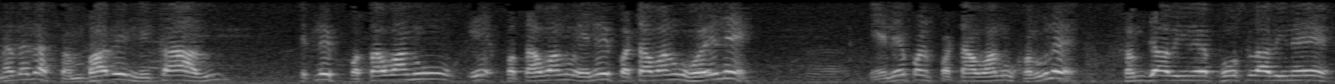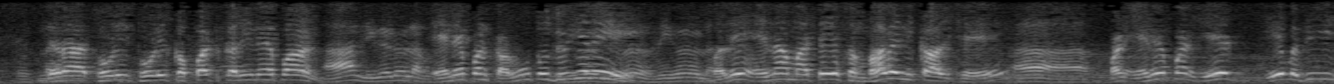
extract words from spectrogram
ના દાદા સંભાવે નિકાલ એટલે પતાવાનું એ પતાવાનું એને પટાવવાનું હોય ને? એને પણ પટાવાનું ખરું ને? સમજાવીને ફોસલાવીને જરા થોડી થોડી કપટ કરીને પણ. એને પણ કરવું તો જોઈએ નઈ ભલે એના માટે સંભાવે નિકાલ છે પણ એને પણ એ બધી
